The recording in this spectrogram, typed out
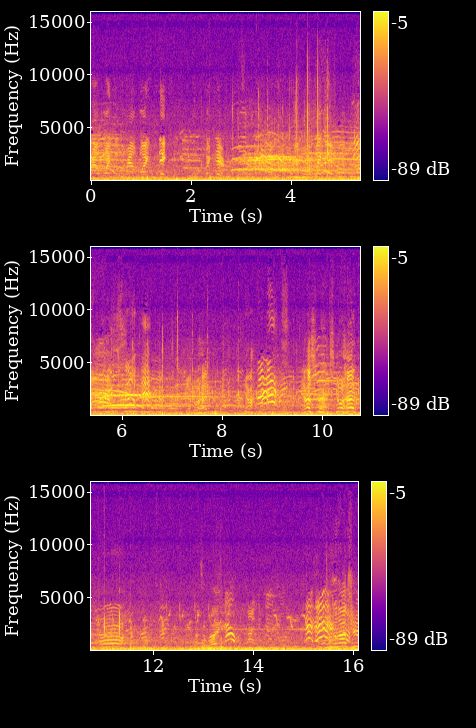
Around white, look around white. Nick, right there. Yeah, go ahead. Yeah. Yes, Max, go ahead. Oh. That's a right. Give him an option.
